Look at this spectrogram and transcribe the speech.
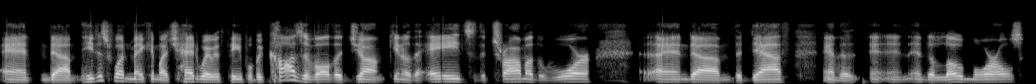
And um, he just wasn't making much headway with people because of all the junk, you know, the AIDS, the trauma, the war, and um, the death, and the and, and the low morals.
